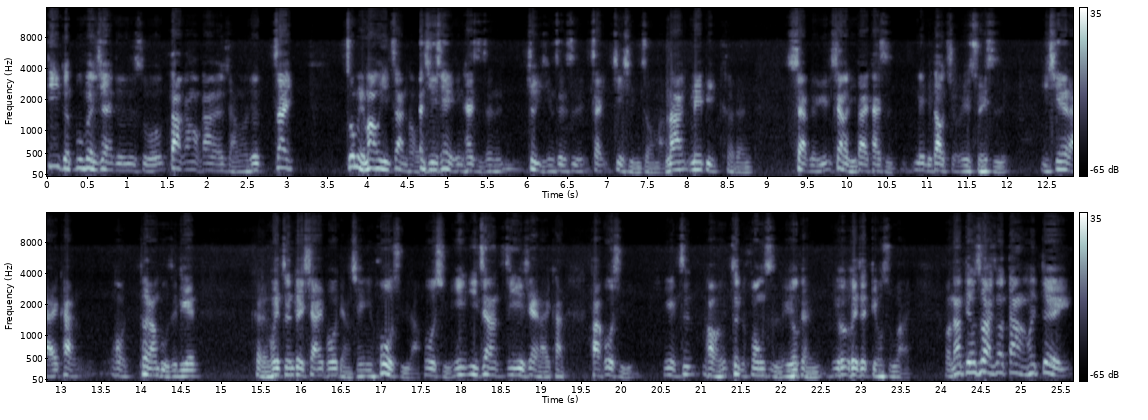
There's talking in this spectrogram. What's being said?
第一个部分现在就是说大纲，我刚才讲了，就在中美贸易战吼，但其实现在已经开始正就已经正式在进行中嘛。那 maybe 可能下个月下个礼拜开始，maybe 到九月随时，以现在来看，哦，特朗普这边可能会针对下一波两千亿，或许啦，或许因因这样基业现在来看，他或许因为这哦这个疯子有可能又会再丢出来，哦，那丢出来之后，当然会对。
